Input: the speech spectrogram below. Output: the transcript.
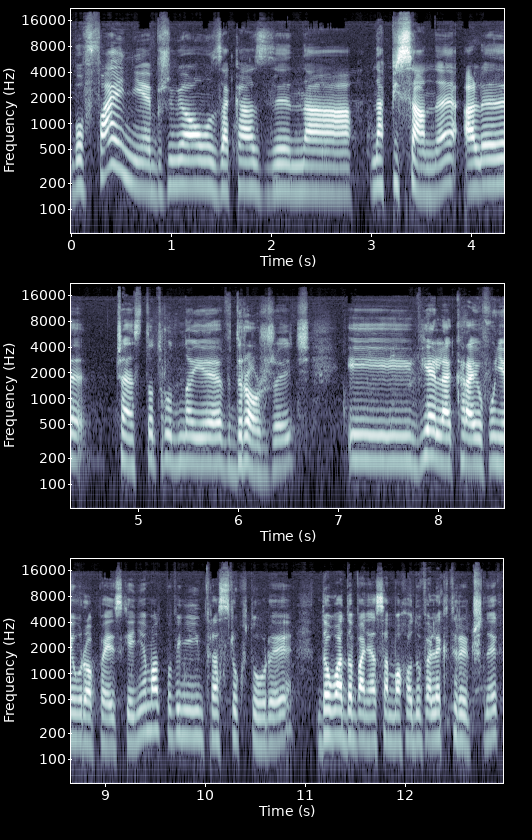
Bo fajnie brzmią zakazy na, napisane, ale często trudno je wdrożyć i wiele krajów Unii Europejskiej nie ma odpowiedniej infrastruktury do ładowania samochodów elektrycznych.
